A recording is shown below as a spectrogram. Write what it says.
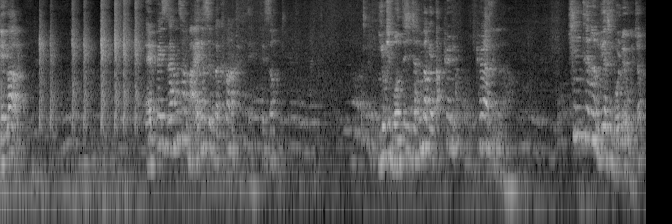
얘가 fx가 항상 마이너스보다 크거나 같대. 됐어? 이게 혹시 뭔 뜻인지 한 방에 딱 표현, 표현할 수 있는 단어. 힌트는 우리가 지금 뭘 배우고 있죠?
